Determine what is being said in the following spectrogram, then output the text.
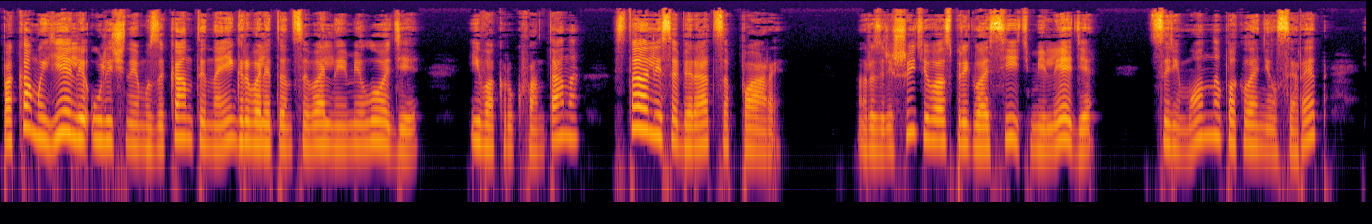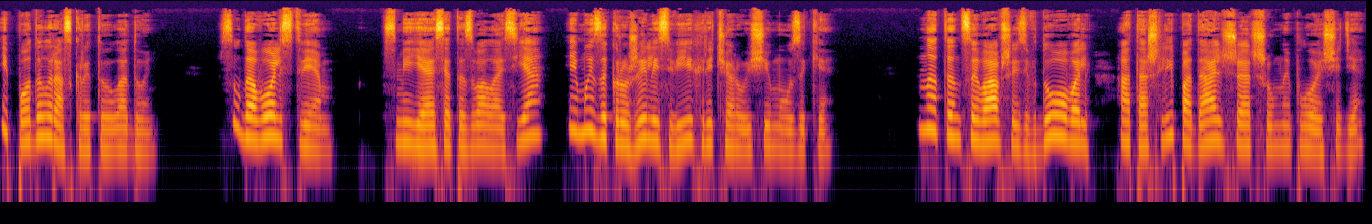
Пока мы ели, уличные музыканты наигрывали танцевальные мелодии, и вокруг фонтана стали собираться пары. «Разрешите вас пригласить, миледи?» Церемонно поклонился Ред и подал раскрытую ладонь. «С удовольствием!» Смеясь, отозвалась я, и мы закружились в вихре чарующей музыки. Натанцевавшись вдоволь, отошли подальше от шумной площади.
